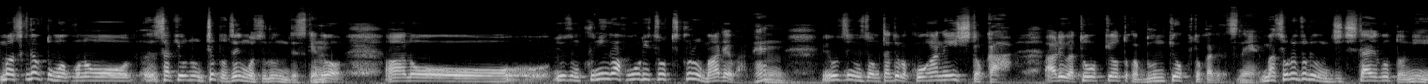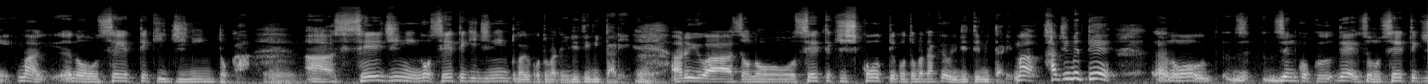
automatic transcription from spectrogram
まあ、少なくとも、この、先ほどちょっと前後するんですけど、あのー要するに国が法律を作るまではね、要するにその、例えば小金井市とか、あるいは東京とか文京区とかでですね、まあ、それぞれの自治体ごとに、まあ、あの、性的辞任とか、あ性自認を性的辞任とかいう言葉で入れてみたり、あるいは、その、性的思考っていう言葉だけを入れてみたり、まあ、初めて、あの、ず全国で、その性的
